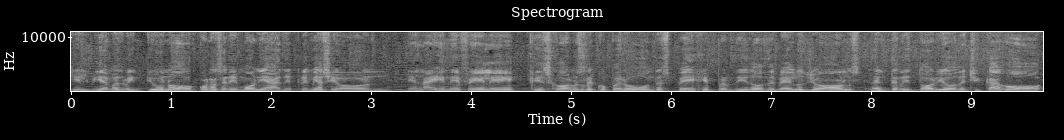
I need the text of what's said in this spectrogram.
y el viernes 21 con la ceremonia de premiación. En la NFL, Chris Holmes recuperó un despeje perdido de Velus Jones en el territorio de Chicago,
